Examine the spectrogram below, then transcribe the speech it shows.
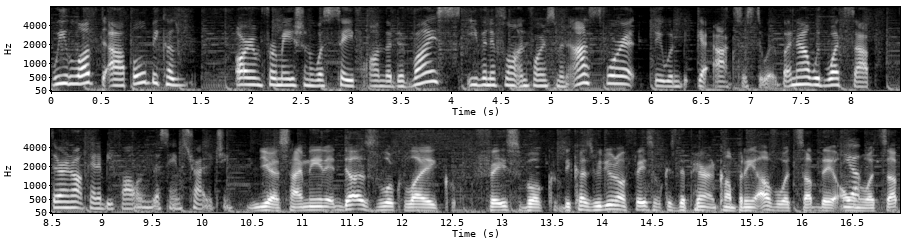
we loved Apple because our information was safe on the device. Even if law enforcement asked for it, they wouldn't get access to it. But now with WhatsApp, they're not going to be following the same strategy. Yes, I mean, it does look like Facebook, because we do know Facebook is the parent company of WhatsApp, they own Yep. WhatsApp.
